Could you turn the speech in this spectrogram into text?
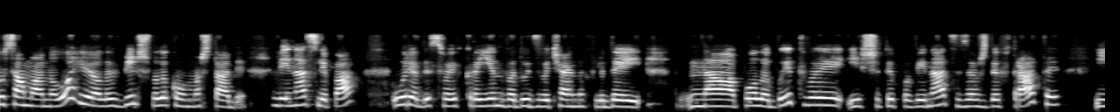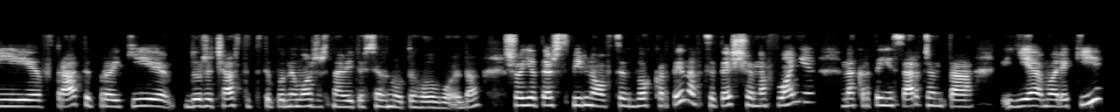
ту саму аналогію, але в більш великому масштабі. Війна сліпа, уряди своїх країн ведуть звичайних людей на поле битви, і що типу війна це завжди втрати і втрати, про які дуже часто ти типу не можеш навіть осягнути головою. Да? Що є теж спільного в цих двох картинах, це те, що на фоні на картині Сарджента є моряки,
